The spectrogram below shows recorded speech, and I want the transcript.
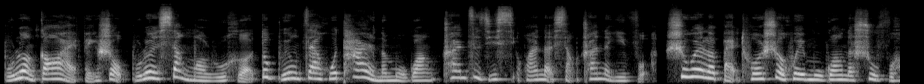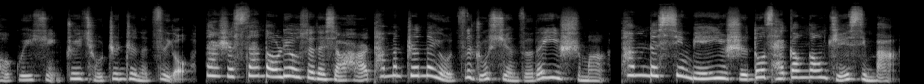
不论高矮肥瘦，不论相貌如何，都不用在乎他人的目光，穿自己喜欢的、想穿的衣服，是为了摆脱社会目光的束缚和规训，追求真正的自由。但是三到六岁的小孩，他们真。真的有自主选择的意识吗？他们的性别意识都才刚刚觉醒吧？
